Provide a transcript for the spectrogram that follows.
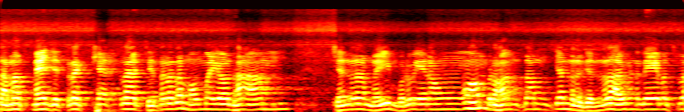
తమస్మే చిత్రక్షేత్ర చిత్రద మౌమయోధాం చంద్రం రై మురువీరం బృహంతం చంద్రచంద్రాగుణదేవస్వ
